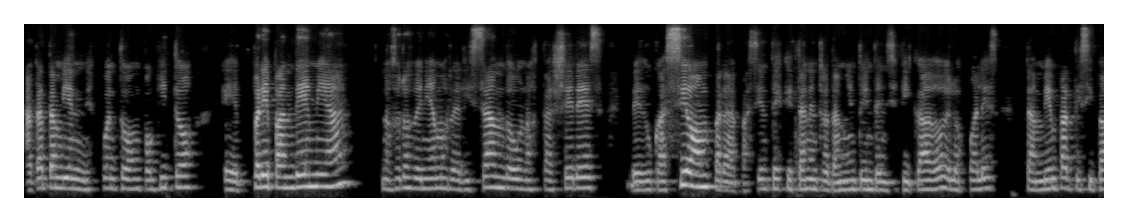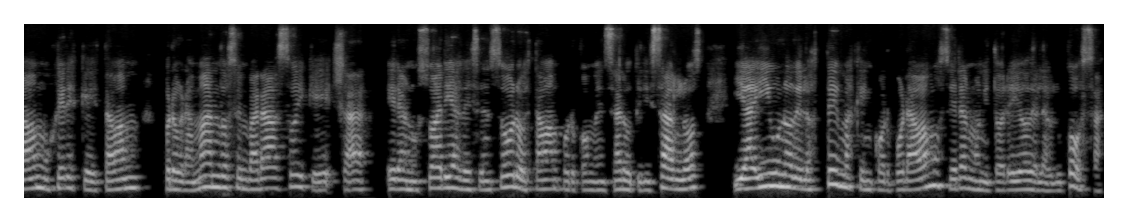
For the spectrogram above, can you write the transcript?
acá también les cuento un poquito, eh, pre-pandemia nosotros veníamos realizando unos talleres de educación para pacientes que están en tratamiento intensificado, de los cuales también participaban mujeres que estaban programando su embarazo y que ya eran usuarias de sensor o estaban por comenzar a utilizarlos. Y ahí uno de los temas que incorporábamos era el monitoreo de la glucosa.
